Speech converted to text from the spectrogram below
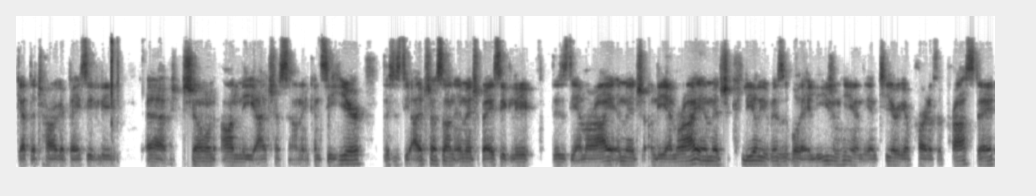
get the target basically uh, shown on the ultrasound. You can see here, this is the ultrasound image basically. This is the MRI image. On the MRI image, clearly visible a lesion here in the anterior part of the prostate.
